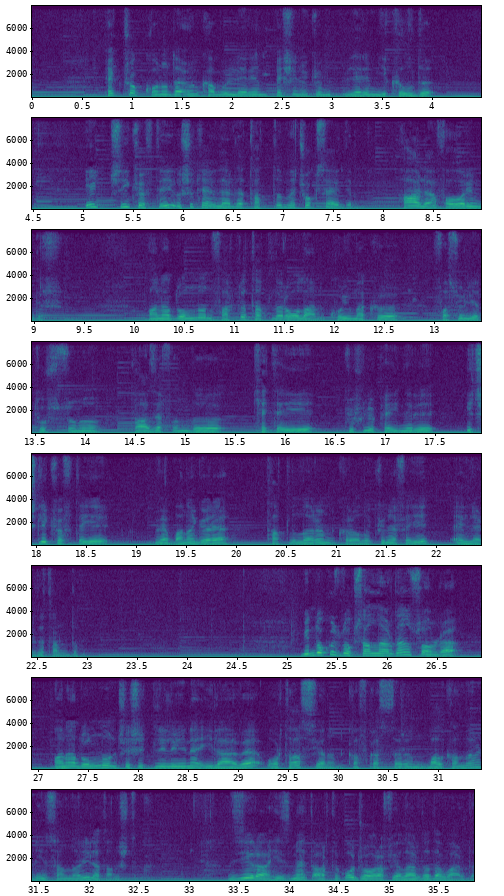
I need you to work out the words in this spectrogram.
Pek çok konuda ön kabullerim, peşin hükümlerim yıkıldı. İlk çiğ köfteyi ışık evlerde tattım ve çok sevdim. Hala favorimdir. Anadolu'nun farklı tatları olan kuymakı, fasulye turşusunu, taze fındığı, keteği, küflü peyniri, içli köfteyi ve bana göre tatlıların kralı künefeyi evlerde tanıdım. 1990'lardan sonra Anadolu'nun çeşitliliğine ilave Orta Asya'nın, Kafkasların, Balkanların insanlarıyla tanıştık. Zira hizmet artık o coğrafyalarda da vardı.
